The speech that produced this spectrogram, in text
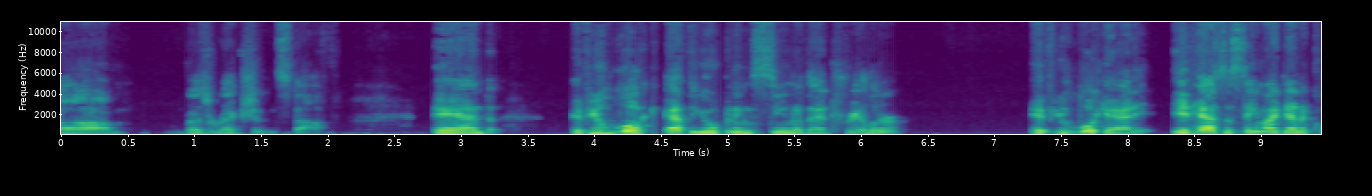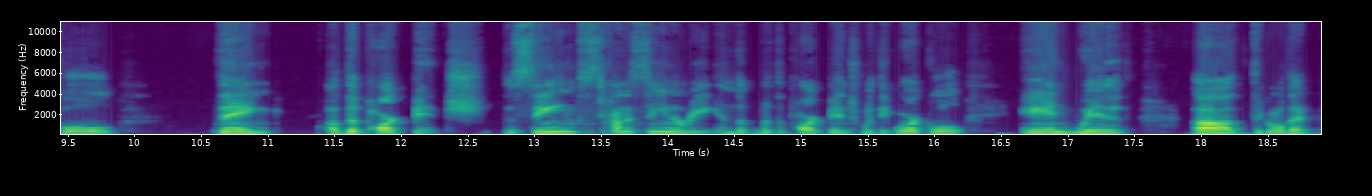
um, resurrection stuff. And if you look at the opening scene of that trailer, if you look at it, it has the same identical thing of the park bench, the same kind of scenery in the with the park bench with the Oracle and with uh the girl that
